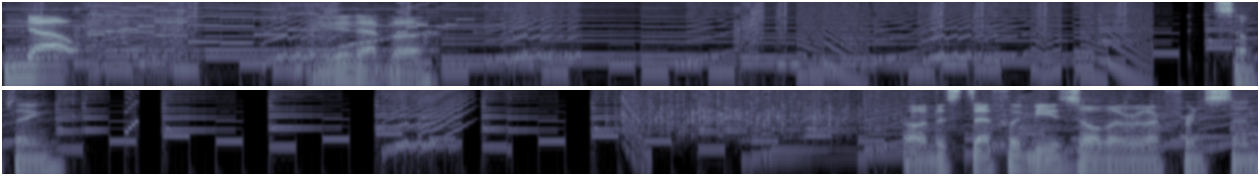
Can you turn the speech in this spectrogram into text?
No! He did have a... Something. Oh, this definitely be Zelda reference then.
